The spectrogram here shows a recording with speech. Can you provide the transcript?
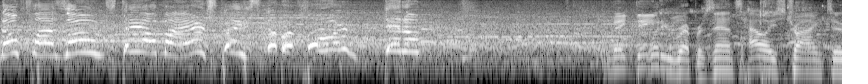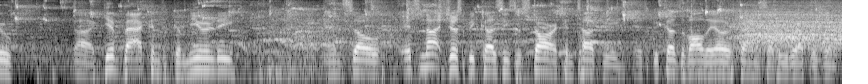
No fly zone. Stay on my airspace. Number four. Get him. What he represents, how he's trying to uh, give back in the community. And so it's not just because he's a star at Kentucky, it's because of all the other things that he represents.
